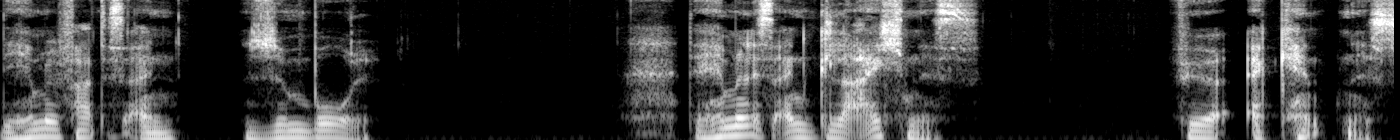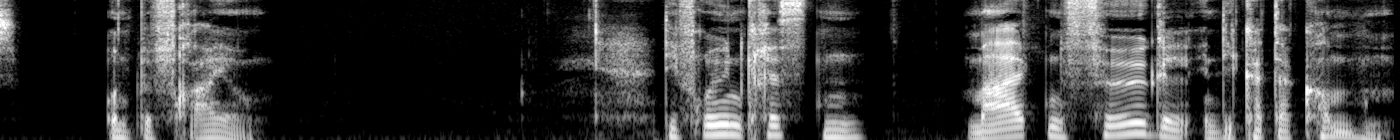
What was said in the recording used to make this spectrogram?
Die Himmelfahrt ist ein Symbol. Der Himmel ist ein Gleichnis für Erkenntnis und Befreiung. Die frühen Christen malten Vögel in die Katakomben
